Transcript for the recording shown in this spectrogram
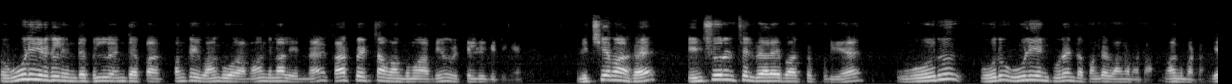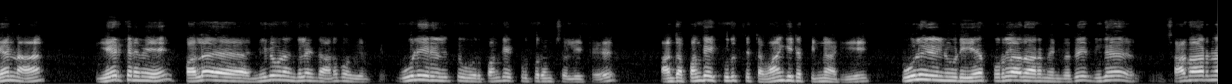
ஊழியர்கள் இந்த பில் இந்த ப- பங்கை வாங்குவா வாங்கினால் என்ன? கார்ப்பரேட் தான் வாங்குமா அப்படின்னு ஒரு கேள்வி கேட்டீங்க. நிச்சயமாக இன்சூரன்ஸில் வேலை பார்க்கக்கூடிய ஒரு ஒரு ஊழியன் கூட இந்த பங்கை வாங்க மாட்டான் வாங்க மாட்டான். ஏன்னா ஏற்கனவே பல நிறுவனங்கள் இந்த அனுபவம் இருக்கு. ஊழியர்களுக்கு ஒரு பங்கை கொடுக்குறோம்னு சொல்லிட்டு அந்த பங்கை கொடுத்துட்ட வாங்கிட்ட பின்னாடி ஊழியர்களுடைய பொருளாதாரம் என்பது மிக சாதாரண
